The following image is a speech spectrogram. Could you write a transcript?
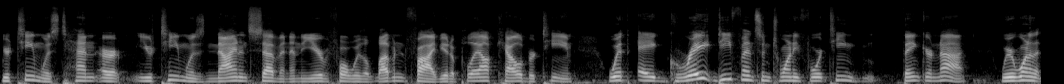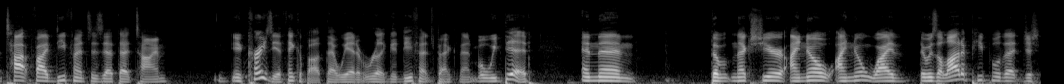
Your team was ten, or your team was nine and seven, and the year before was eleven and five. You had a playoff caliber team with a great defense in 2014. Think or not, we were one of the top five defenses at that time. It's crazy to think about that. We had a really good defense back then, but we did. And then the next year, I know, I know why there was a lot of people that just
